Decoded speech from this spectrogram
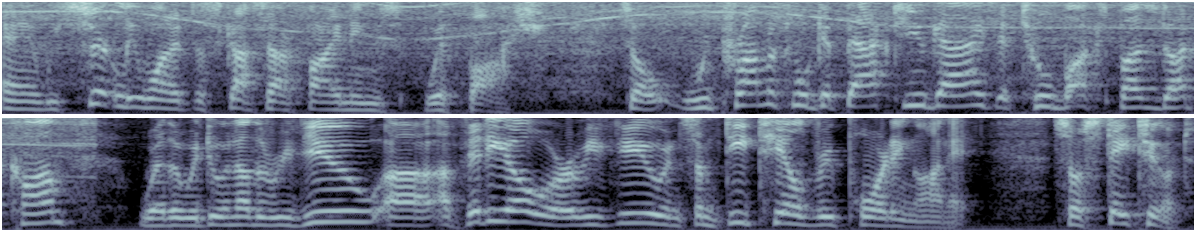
and we certainly want to discuss our findings with Bosch. So we promise we'll get back to you guys at toolboxbuzz.com, whether we do another review, uh, a video or a review and some detailed reporting on it. So stay tuned.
